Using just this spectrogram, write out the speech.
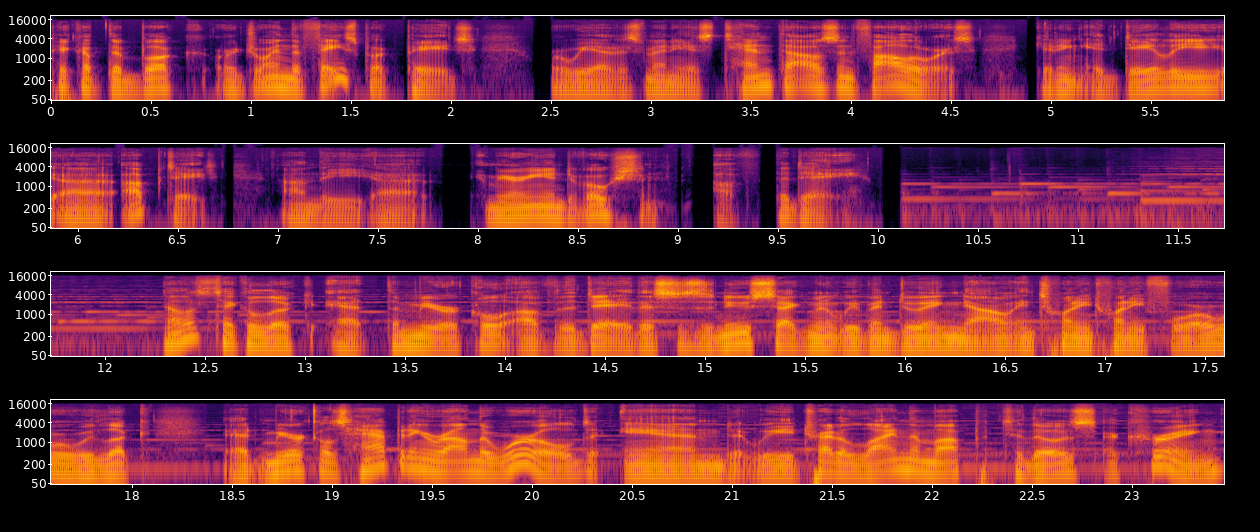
pick up the book, or join the Facebook page where we have as many as 10,000 followers getting a daily uh, update on the uh, Marian devotion of the day. Now let's take a look at the miracle of the day. This is a new segment we've been doing now in 2024 where we look at miracles happening around the world and we try to line them up to those occurring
